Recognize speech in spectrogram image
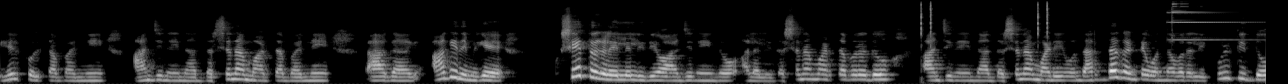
ಹೇಳ್ಕೊಳ್ತಾ ಬನ್ನಿ, ಆಂಜನೇಯನ ದರ್ಶನ ಮಾಡ್ತಾ ಬನ್ನಿ. ಆಗ, ಹಾಗೆ ನಿಮಗೆ ಕ್ಷೇತ್ರಗಳು ಎಲ್ಲೆಲ್ಲಿದೆಯೋ ಆಂಜನೇಯಂದು ಅಲ್ಲಲ್ಲಿ ದರ್ಶನ ಮಾಡ್ತಾ ಬರೋದು. ಆಂಜನೇಯನ ದರ್ಶನ ಮಾಡಿ ಒಂದು ಅರ್ಧ ಗಂಟೆ ಒನ್ ಅವರ್ ಅಲ್ಲಿ ಕುಳಿತಿದ್ದು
